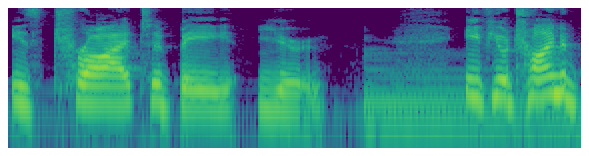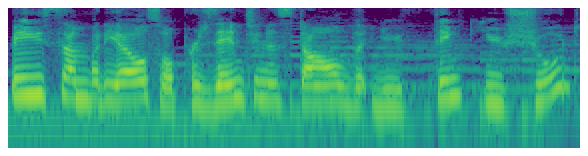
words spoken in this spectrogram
is try to be you. If you're trying to be somebody else or present in a style that you think you should,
